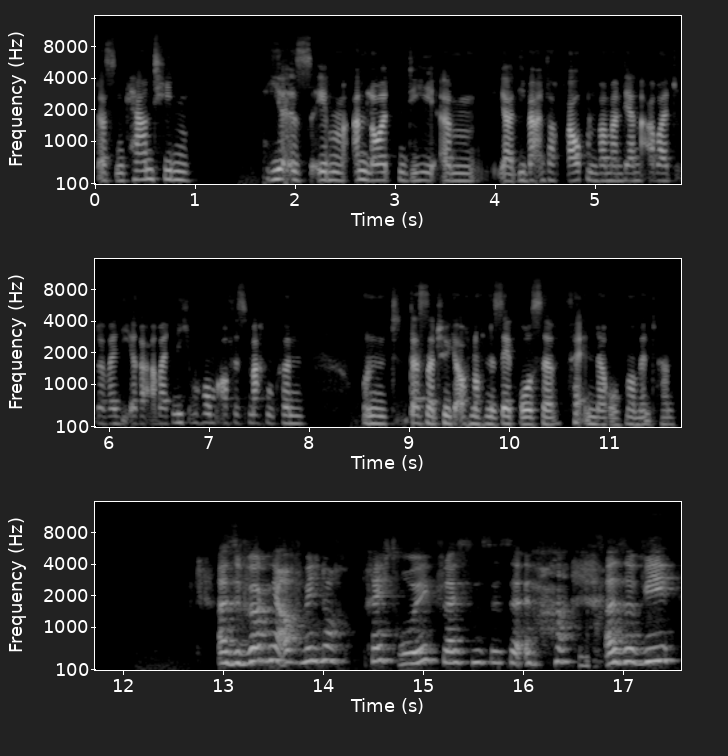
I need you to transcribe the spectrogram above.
dass ein Kernteam hier ist eben an Leuten, die, ähm, ja, die wir einfach brauchen, weil man deren Arbeit oder weil die ihre Arbeit nicht im Homeoffice machen können. Und das ist natürlich auch noch eine sehr große Veränderung momentan. Also Sie wirken ja auf mich noch recht ruhig, vielleicht sind Sie es ja immer. Also wie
